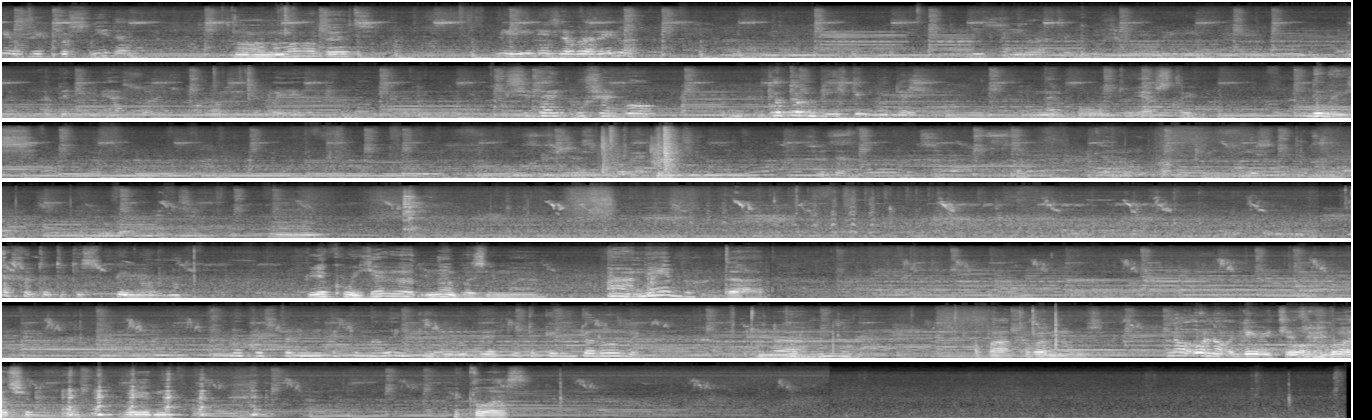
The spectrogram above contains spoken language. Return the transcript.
Я вже їх поснідала. О, ну молодець. Мівіни заварила. І з'їла це трошки не. А тоді м'ясо розморозити, бо я. Сідай кушай, бо потім бігти будеш. Не буду, я встиг. Дивись. Щас повернеться. Сюди. А що ти спину одну? Яку? Я небо знімаю. А, небо. Да. На тій стороні такі маленькі голуби, а тут такий здоровий. Да. Опа, повернулись. Ну, воно, дивиться. О, бачу. Видно. Клас.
